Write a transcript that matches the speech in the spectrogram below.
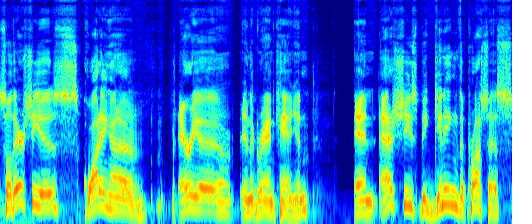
So there she is, squatting on an area in the Grand Canyon. And as she's beginning the process,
